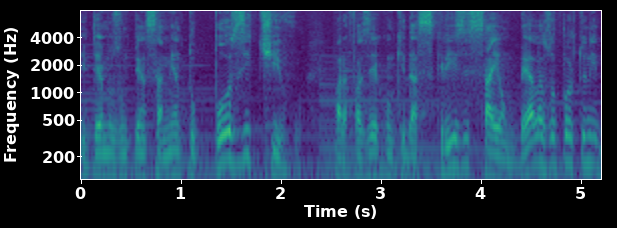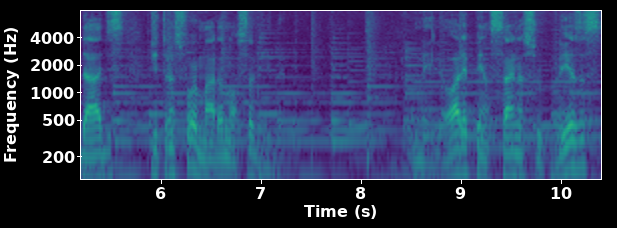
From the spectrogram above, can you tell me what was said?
e termos um pensamento positivo para fazer com que das crises saiam belas oportunidades de transformar a nossa vida. O melhor é pensar nas surpresas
